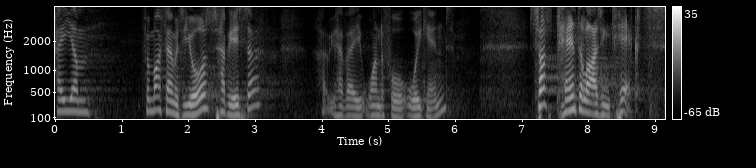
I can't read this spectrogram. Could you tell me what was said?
Hey, um, from my family to yours, happy Easter. Hope you have a wonderful weekend. Such tantalizing texts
